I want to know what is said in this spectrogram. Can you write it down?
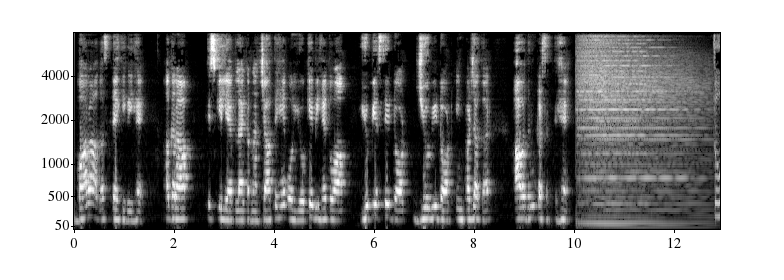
12 अगस्त तय की गई है। अगर आप इसके लिए अप्लाई करना चाहते हैं और योग्य भी हैं तो आप यूपीएससी पर जाकर आवेदन कर सकते हैं। तो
